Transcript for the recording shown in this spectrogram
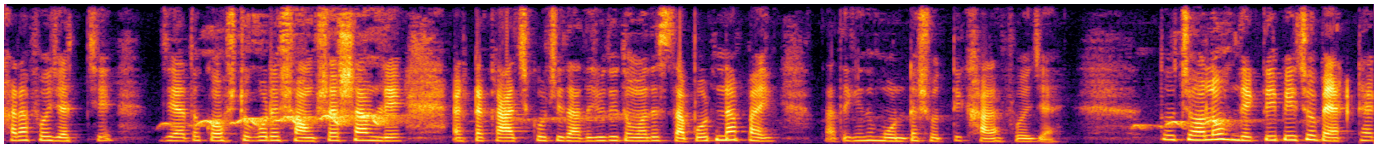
খারাপ হয়ে যাচ্ছে যে এত কষ্ট করে সংসার সামলে একটা কাজ করছি তাতে যদি তোমাদের সাপোর্ট না পাই, তাতে কিন্তু মনটা সত্যি খারাপ হয়ে যায়। তো চলো, দেখতেই পেয়েছ ব্যাগ ট্যাগ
